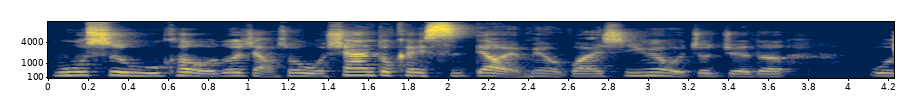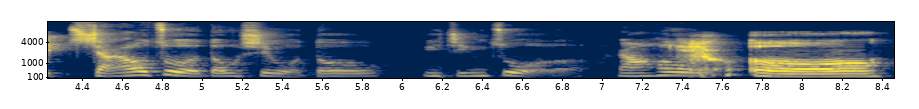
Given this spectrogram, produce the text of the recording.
无时无刻我都想说，我现在都可以死掉也没有关系，因为我就觉得我想要做的东西我都已经做了。然后 哦，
